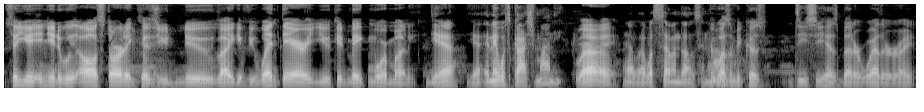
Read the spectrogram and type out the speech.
so you and you it all started because you knew like if you went there you could make more money. Yeah, yeah, and it was cash money. Right. Yeah, that was seven dollars an hour. It wasn't because DC has better weather, right?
